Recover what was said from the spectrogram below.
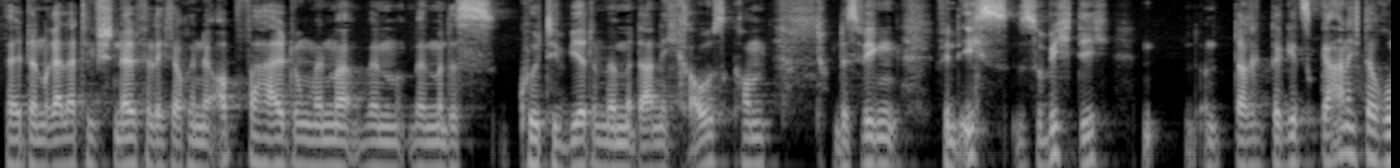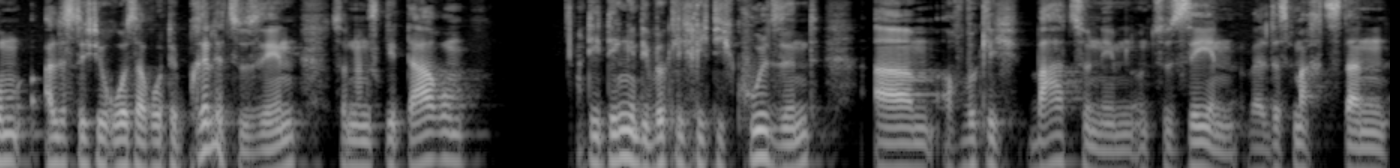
fällt dann relativ schnell vielleicht auch in eine Opferhaltung, wenn man, wenn, wenn man das kultiviert und wenn man da nicht rauskommt. Und deswegen finde ich es so wichtig, und da, da geht es gar nicht darum, alles durch die rosa-rote Brille zu sehen, sondern es geht darum, die Dinge, die wirklich richtig cool sind, ähm, auch wirklich wahrzunehmen und zu sehen, weil das macht es dann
